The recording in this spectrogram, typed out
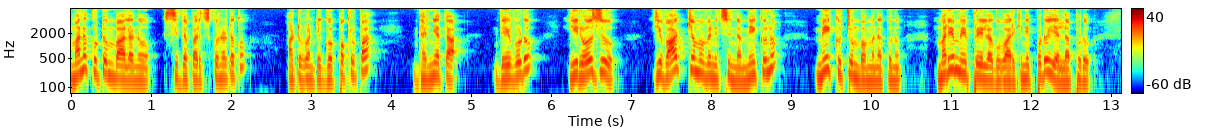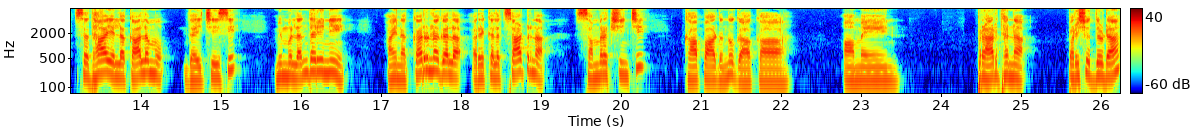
మన కుటుంబాలను సిద్ధపరచుకున్నటకు అటువంటి గొప్ప కృప ధన్యత దేవుడు ఈరోజు ఈ వాక్యము వినిచిన్న మీకును మీ కుటుంబమునకును మరియు మీ ప్రియులగు వారికి ఇప్పుడు ఎల్లప్పుడూ. సదా ఎల్లకాలము దయచేసి మిమ్మలందరినీ ఆయన కరుణగల రెక్కల చాటున సంరక్షించి కాపాడునుగాక. ఆమెన్. ప్రార్థన. పరిశుద్ధుడా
